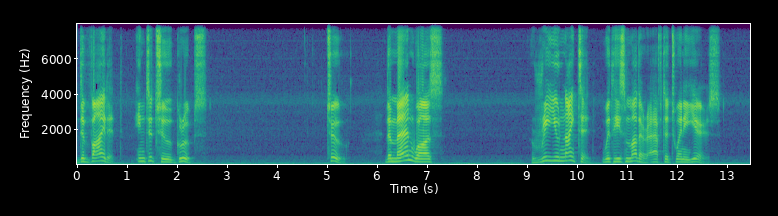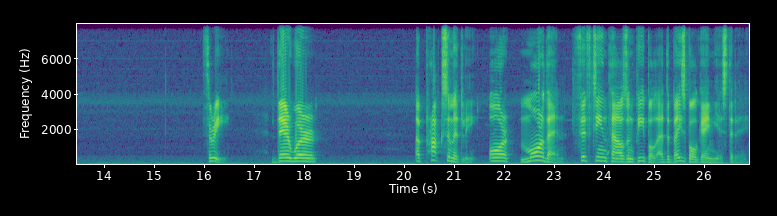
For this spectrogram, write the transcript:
divided into two groups. 2. The man was reunited with his mother after 20 years. 3. There were approximately or more than 15,000 people at the baseball game yesterday.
